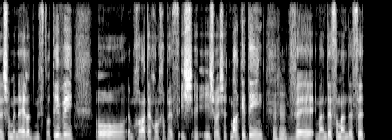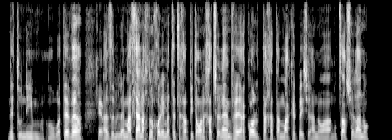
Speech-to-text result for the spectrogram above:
איזשהו מנהל אדמיניסטרטיבי או למחרת אתה יכול לחפש איש, איש או אשת marketing מהמם. ומהנדס או מהנדסת נתונים או whatever כן. אז למעשה אנחנו יכולים לתת לך פתרון אחד שלם והכל תחת ה marketplace שלנו המוצר שלנו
